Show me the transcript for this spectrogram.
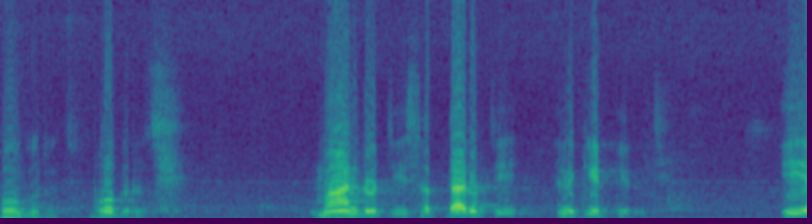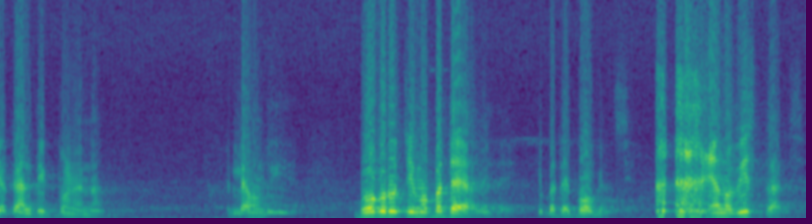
ભોગ રુચિ. ભોગ રુચિ માન રુચિ સત્તા રુચિ અને કીર્તિ રુચિ. એ એકાંતિકપણાના એટલે આમ ભોગ રુચિમાં બધા આવી જાય. એ બધા ભોગ છે. એનો વિસ્તાર છે.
